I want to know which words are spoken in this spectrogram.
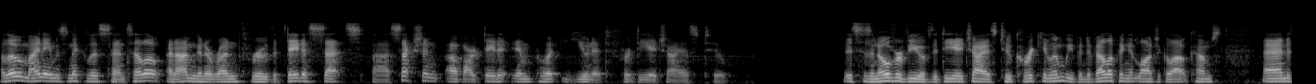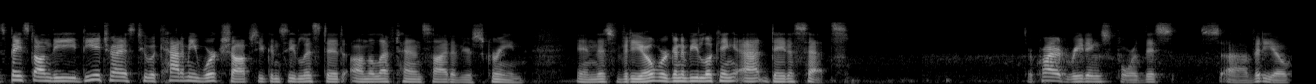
Hello, my name is Nicholas Santillo, and I'm going to run through the data sets uh, section of our data input unit for DHIS2. This is an overview of the DHIS2 curriculum we've been developing at Logical Outcomes, and it's based on the DHIS2 Academy workshops you can see listed on the left-hand side of your screen. In this video, we're going to be looking at data sets. The required readings for this uh, video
